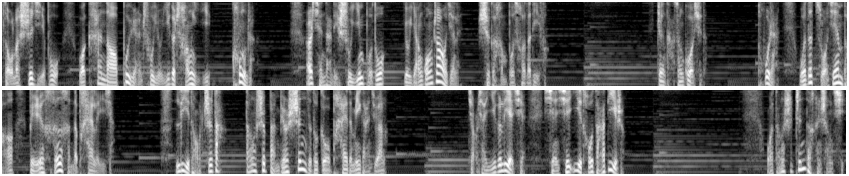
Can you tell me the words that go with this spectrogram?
走了十几步，我看到不远处有一个长椅空着，而且那里树荫不多，有阳光照进来，是个很不错的地方。正打算过去的，突然我的左肩膀被人狠狠地拍了一下，力道之大。当时半边身子都给我拍的没感觉了，脚下一个趔趄，险些一头砸地上。我当时真的很生气，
